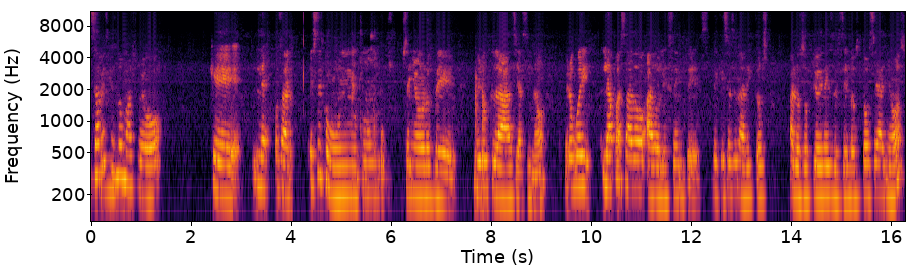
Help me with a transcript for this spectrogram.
sabes qué es lo más feo? Que, le, o sea, este es como un, un señor de middle class y así, ¿no? Pero, güey, le ha pasado a adolescentes de que se hacen adictos a los opioides desde los 12 años.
